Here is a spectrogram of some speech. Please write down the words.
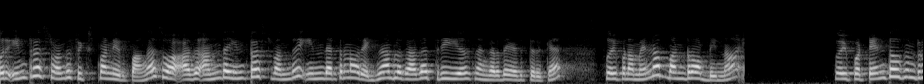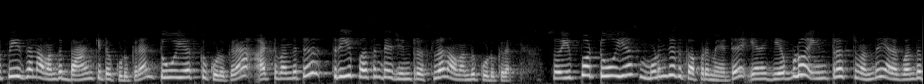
ஒரு இன்ட்ரெஸ்ட் வந்து ஃபிக்ஸ் பண்ணியிருப்பாங்க ஸோ அது அந்த இன்ட்ரெஸ்ட் வந்து இந்த இடத்துல நான் ஒரு எக்ஸாம்பிளுக்காக த்ரீ இயர்ஸ்ங்கிறத எடுத்திருக்கேன். ஸோ இப்போ நம்ம என்ன பண்ணுறோம் அப்படின்னா ஸோ இப்போ டென் தௌசண்ட் ருபீஸை நான் வந்து பேங்க் கிட்ட கொடுக்குறேன். டூ இயர்ஸ்க்கு கொடுக்குறேன். அட் வந்துட்டு த்ரீ பர்சன்டேஜ் இன்ட்ரெஸ்ட்டில் நான் வந்து கொடுக்குறேன். ஸோ இப்போ டூ இயர்ஸ் முடிஞ்சதுக்கு அப்புறமேட்டு எனக்கு எவ்வளோ இன்ட்ரெஸ்ட் வந்து எனக்கு வந்து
